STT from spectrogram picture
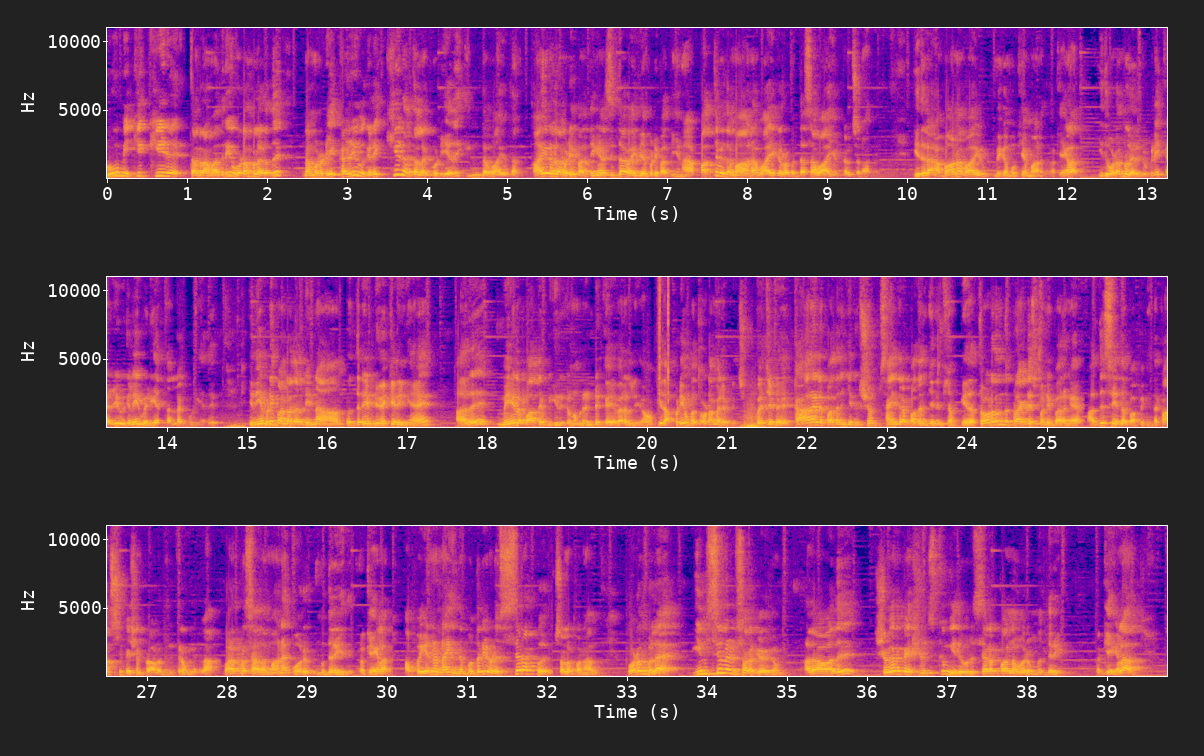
பூமிக்கு கீழே தள்ளுற மாதிரி உடம்புல இருந்து நம்மளுடைய கழிவுகளை கீழே தள்ளக்கூடியது இந்த வாயு தான் ஆயுர்வேதப்படி பார்த்தீங்கன்னா சித்த வைத்தியப்படி பார்த்தீங்கன்னா பத்து விதமான வாயுக்களோட தச வாயுக்கள் சொல்றாங்க. இதுல அபான வாயு மிக முக்கியமானது ஓகேங்களா? இது உடம்புல இருக்கக்கூடிய கழிவுகளை வெளியே தள்ளக்கூடியது. இது எப்படி பண்றது அப்படின்னா முத்திரை இப்படி வைக்கிறீங்க. அது மேல பார்த்து இப்படி இருக்கணும் ரெண்டு கை விரல்லையும். இது அப்படியே உங்க தொட மேல பிடிச்சு. வச்சுட்டு காலையில பதினஞ்சு நிமிஷம் சாயந்தரம் பதினஞ்சு நிமிஷம். இதை தொடர்ந்து பிராக்டிஸ் பண்ணி பாருங்க. அதிசயத்தை பார்ப்பீங்க இந்த கான்ஸ்டிபேஷன் ப்ராப்ளம் இருக்கிறவங்க எல்லாம் வரப்பிரசாதமான ஒரு முதிரை இது. ஓகேங்களா அப்ப என்னன்னா இந்த முதிரையோட சிறப்பு சொல்லப்போனால் உடம்புல இன்சுலின் சுரக்க வைக்கும். அதாவது சுகர் பேஷண்ட்ஸ்க்கும் இது ஒரு சிறப்பான ஒரு முதிரை. ஓகேங்களா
